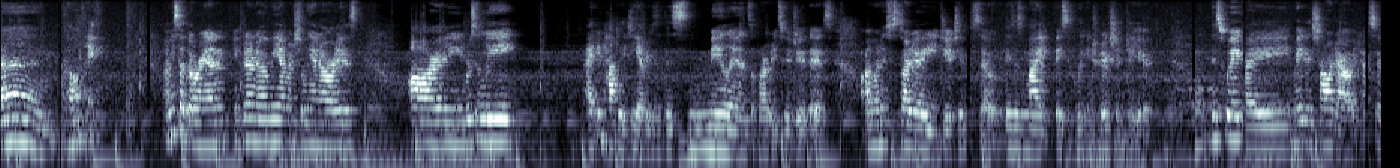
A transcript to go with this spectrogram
Dang, coffee. I'm Isa Dorian. If you don't know me, I'm a Chilean artist. I recently, I didn't have the idea because there's millions of artists who do this. I wanted to start a YouTube, so this is my basically introduction to you. This week I made a shout out, so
